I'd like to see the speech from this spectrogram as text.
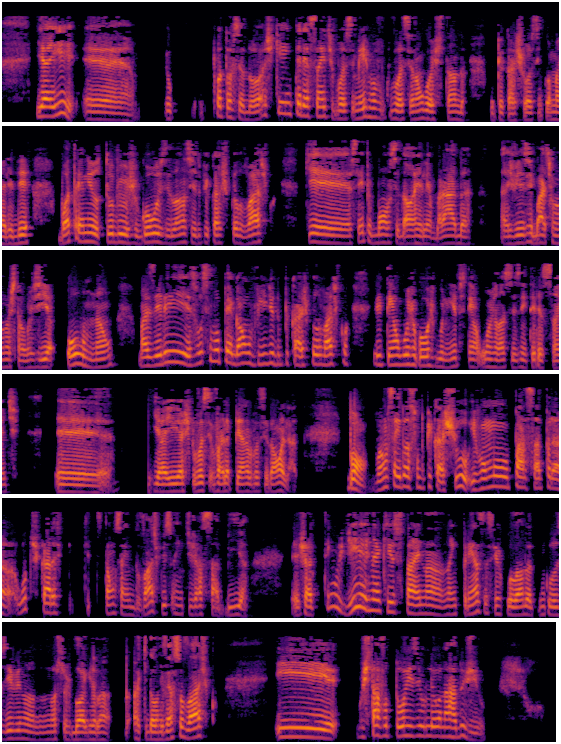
E aí, é, eu, pro torcedor, acho que é interessante você, mesmo você não gostando do Pikachu, assim como a LD, Bota aí no YouTube os gols e lances do Pikachu pelo Vasco, que é sempre bom se dar uma relembrada. Às vezes bate uma nostalgia ou não. Mas ele, se você for pegar um vídeo do Pikachu pelo Vasco, ele tem alguns gols bonitos, tem alguns lances interessantes. É... E aí acho que você vale a pena você dar uma olhada. Bom, vamos sair do assunto Pikachu e vamos passar para outros caras que estão saindo do Vasco. Isso a gente já sabia é, já tem uns dias, né, que isso está aí na, na, imprensa, circulando, inclusive no, nos nossos blogs lá, aqui da Universo Vasco. E Gustavo Torres e o Leonardo Gil.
